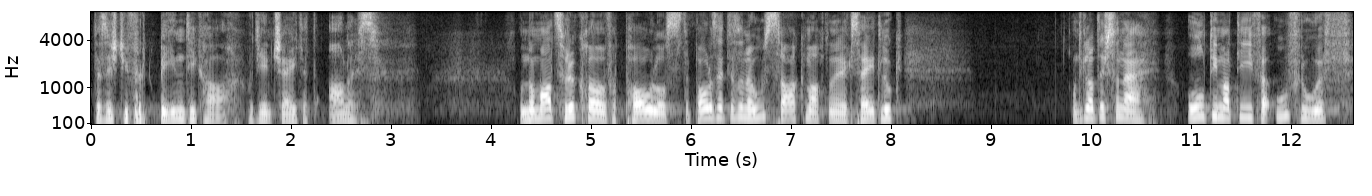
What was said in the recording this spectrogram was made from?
Das ist die Verbindung haben die entscheidet alles. Und nochmal zurückkommen auf Paulus. Der Paulus hat so eine Aussage gemacht und er hat gesagt, schau, und ich glaube, das ist so ein ultimativer Aufruf,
